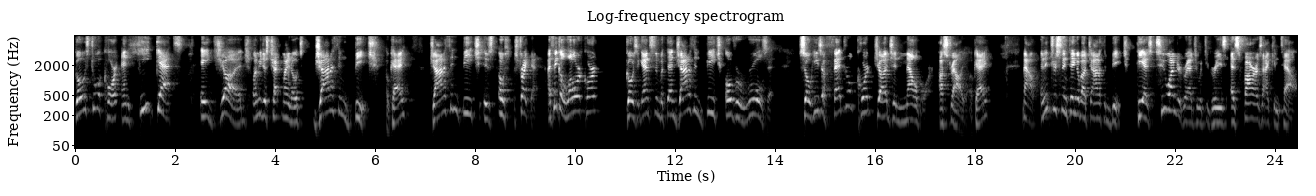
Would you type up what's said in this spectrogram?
goes to a court, and he gets a judge. Let me just check my notes. Jonathan Beach. Okay. Jonathan Beach is, oh, strike that. I think a lower court goes against him, but then Jonathan Beach overrules it. So he's a federal court judge in Melbourne, Australia. Okay. Now, an interesting thing about Jonathan Beach, he has two undergraduate degrees, as far as I can tell.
